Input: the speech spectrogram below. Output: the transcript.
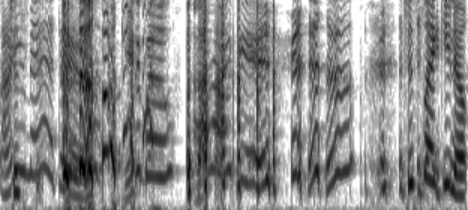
I Just- ain't mad then. Get it, boo. All right then. Just like, you know,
